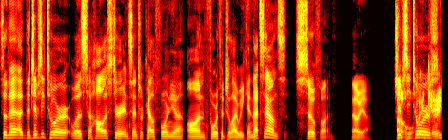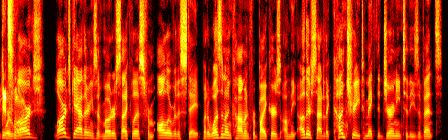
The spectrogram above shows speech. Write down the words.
So the uh, the Gypsy Tour was to Hollister in Central California on Fourth of July weekend. That sounds so fun. Oh, yeah. Gypsy Oh, tours it were fun. large large gatherings of motorcyclists from all over the state, but it wasn't uncommon for bikers on the other side of the country to make the journey to these events.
